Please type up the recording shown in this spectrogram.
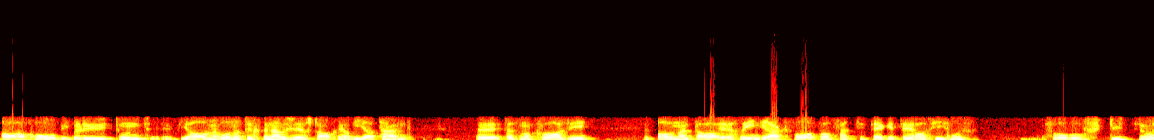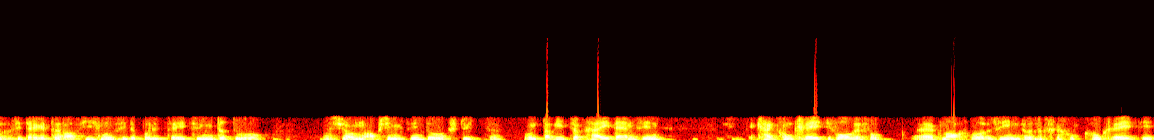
angekommen bei den Leuten und bei allen, die natürlich dann auch sehr stark reagiert haben, äh, dass man quasi den Parlamentarier ein bisschen indirekt vorgeworfen hat, sie tägen den Rassismusvorwurf stützen oder sie tägen den Rassismus in der Polizei zu Hintertour. Das ist ja eine Abstimmung zu Hintertour stützen. Und da gibt es ja kein in dem Sinn keine konkrete Vorwürfe äh, gemacht worden sind, also konkrete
